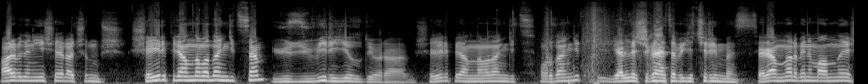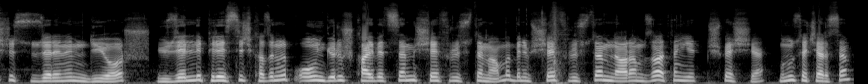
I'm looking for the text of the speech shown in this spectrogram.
Harbiden iyi şeyler açılmış. Şehir planlamadan gitsem 101 yıl diyor abi. Şehir planlamadan git. Oradan git, yerleşik hayata bir geçireyim ben. Selamlar benim anlayışlı süzerenim diyor. 150 prestij kazanıp 10 görüş kaybetsem mi Şef Rüstem'i ama benim Şef Rüstem'le aram zaten 75 ya. Bunu seçersem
